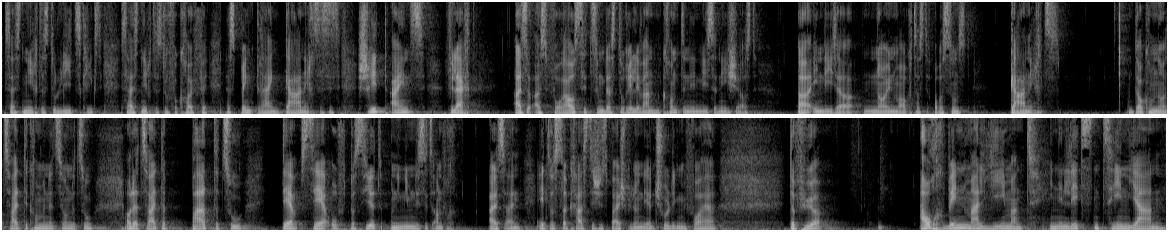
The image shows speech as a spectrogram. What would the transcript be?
Das heißt nicht, dass du Leads kriegst. Das heißt nicht, dass du Verkäufe. Das bringt rein gar nichts. Das ist Schritt eins, vielleicht also als Voraussetzung, dass du relevanten Content in dieser Nische hast äh, in dieser neuen Markt hast, aber sonst gar nichts. Und da kommt noch eine zweite Kombination dazu, oder ein zweiter Part dazu, der sehr oft passiert, und ich nehme das jetzt einfach als ein etwas sarkastisches Beispiel und ich entschuldige mich vorher dafür. Auch wenn mal jemand in den letzten zehn Jahren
